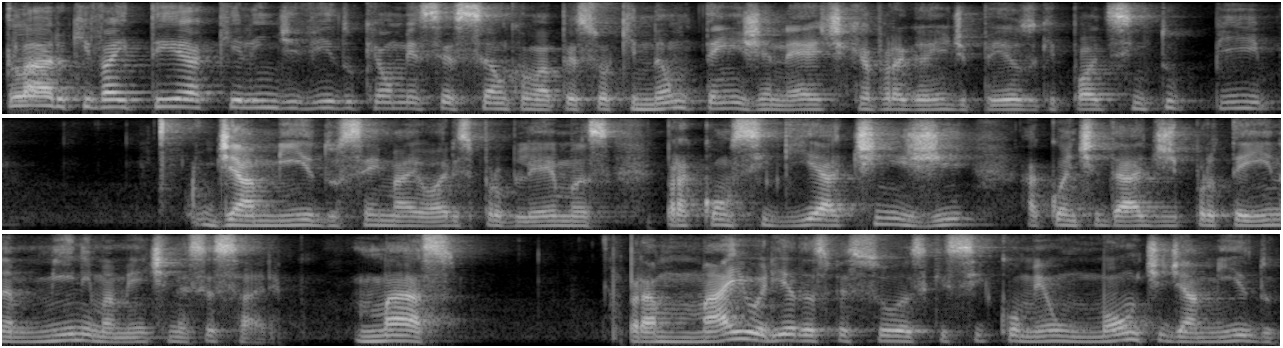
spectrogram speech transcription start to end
Claro que vai ter aquele indivíduo que é uma exceção, que é uma pessoa que não tem genética para ganho de peso, que pode se entupir de amido sem maiores problemas para conseguir atingir a quantidade de proteína minimamente necessária. Mas para a maioria das pessoas que se comer um monte de amido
